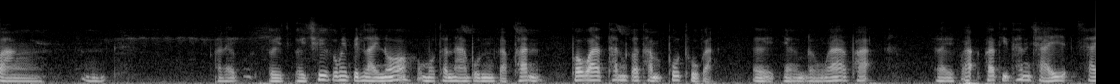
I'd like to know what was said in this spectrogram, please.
ฟังอะไรเอ่ยเอ่ยชื่อก็ไม่เป็นไรเนาะโมทนาบุญกับท่าน เพราะว่าท่านก็ทำพูดถูกอะ่ะ เอออย่างหนึ่งว่าพระอะไรพระพระที่ท่านใช้ใช้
